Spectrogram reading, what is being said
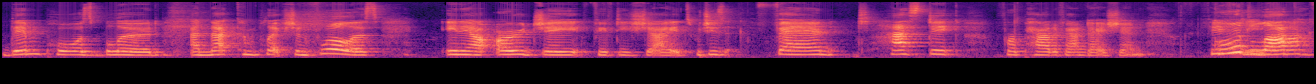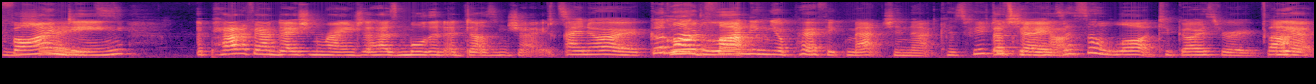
them pores blurred and that complexion flawless in our OG 50 shades, which is fantastic for a powder foundation. Good luck finding a powder foundation range that has more than a dozen shades. I know. Good, Good luck, luck. finding your perfect match in that because 50 That's shades, that's a lot to go through. But yeah.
